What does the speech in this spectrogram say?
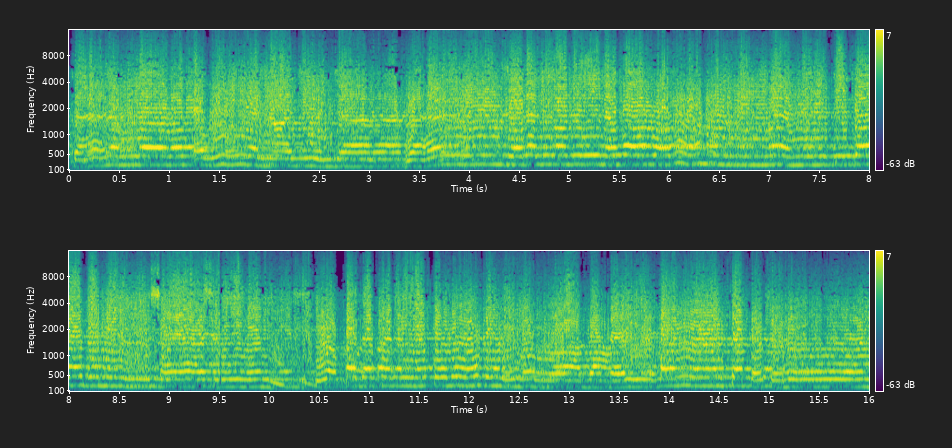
وكان الله قويا عزيزا وأنزل الذين ظاهروهم من أهل الكتاب من صياصيهم. وقذف في قلوبهم الرعب فريقا تقتلون.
